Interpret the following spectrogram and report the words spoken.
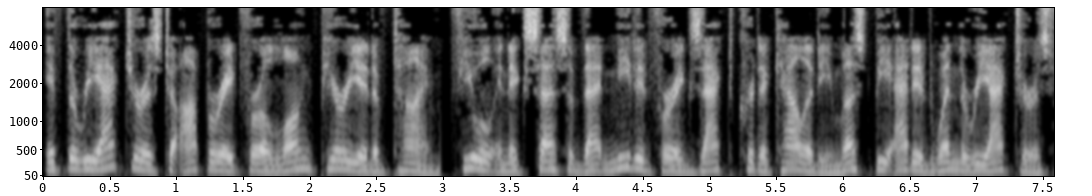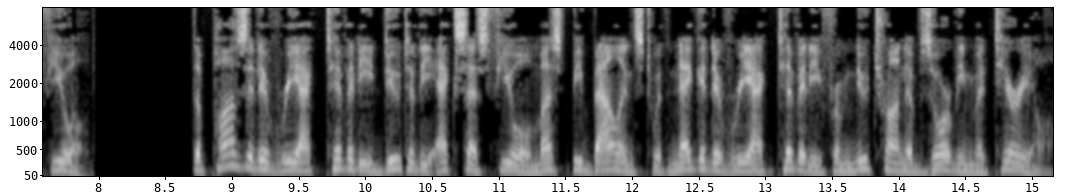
If the reactor is to operate for a long period of time, fuel in excess of that needed for exact criticality must be added when the reactor is fueled. The positive reactivity due to the excess fuel must be balanced with negative reactivity from neutron-absorbing material.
